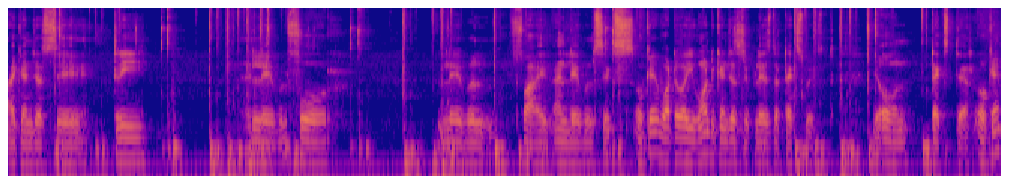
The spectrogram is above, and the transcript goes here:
I can just say 3 label 4 label 5 and label 6 okay whatever you want you can just replace the text with your own text there okay?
